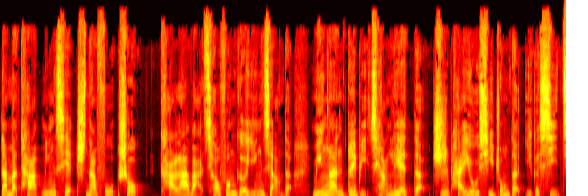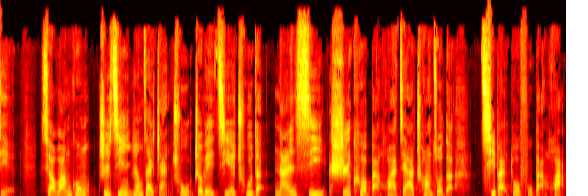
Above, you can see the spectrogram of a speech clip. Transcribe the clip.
那么他明显是那幅受卡拉瓦乔风格影响的明暗对比强烈的纸牌游戏中的一个细节。小王宫至今仍在展出这位杰出的南希石刻版画家创作的七百多幅版画，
